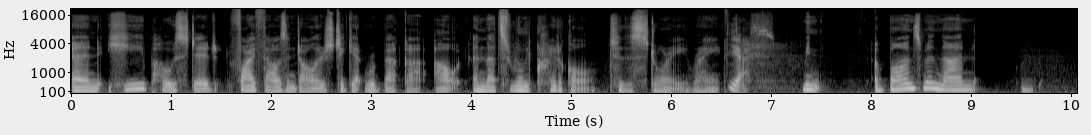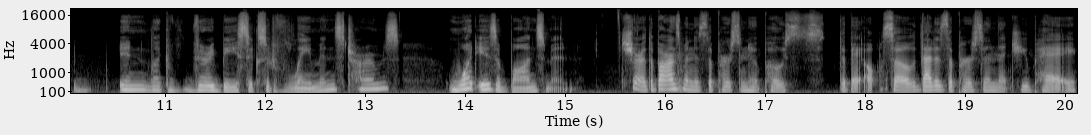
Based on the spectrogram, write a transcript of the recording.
and he posted five thousand dollars to get Rebecca out, and that's really critical to the story, right? Yes. I mean, a bondsman then, in like very basic sort of layman's terms, what is a bondsman? Sure. The bondsman is the person who posts the bail. So that is the person that you pay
